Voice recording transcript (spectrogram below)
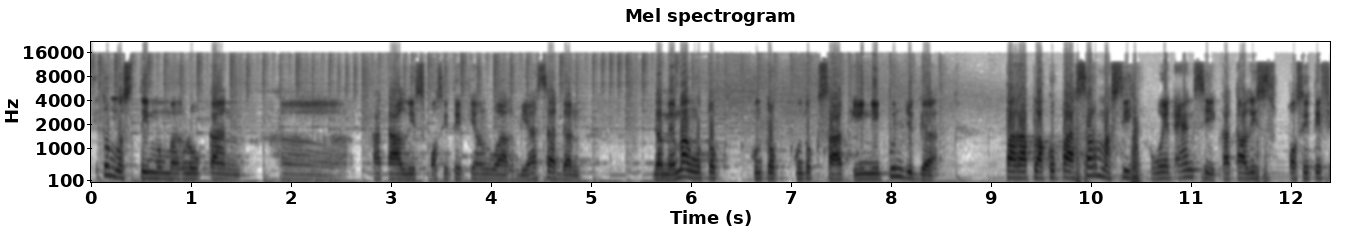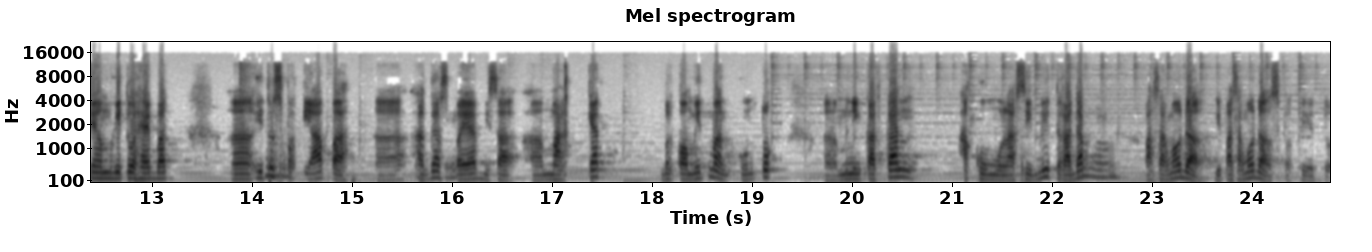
itu mesti memerlukan uh, katalis positif yang luar biasa dan dan memang untuk untuk untuk saat ini pun juga para pelaku pasar masih wait and see katalis positif yang begitu hebat uh, itu hmm. seperti apa uh, agar supaya bisa uh, market berkomitmen untuk uh, meningkatkan akumulasi beli terhadap hmm. pasar modal di pasar modal seperti itu.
